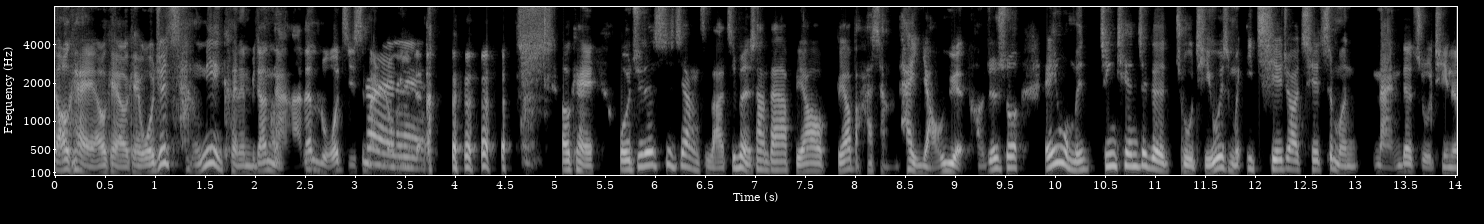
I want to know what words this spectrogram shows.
OK OK OK，我觉得场面可能比较难啊，但逻辑是蛮容易的。OK，我觉得是这样子啦。基本上大家不要不要把它想的太遥远哈，就是说，哎，我们今天这个主题为什么一切就要切这么难的主题呢？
